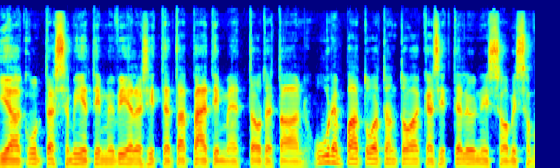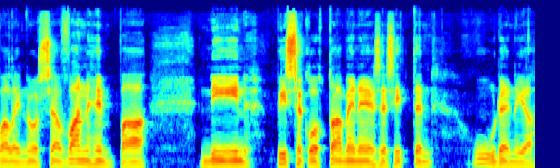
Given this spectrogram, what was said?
ja kun tässä mietimme vielä sitten, tai päätimme, että otetaan uudempaa tuotantoa käsittelyyn niissä omissa valinnoissa ja vanhempaa, niin missä kohtaa menee se sitten uuden ja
